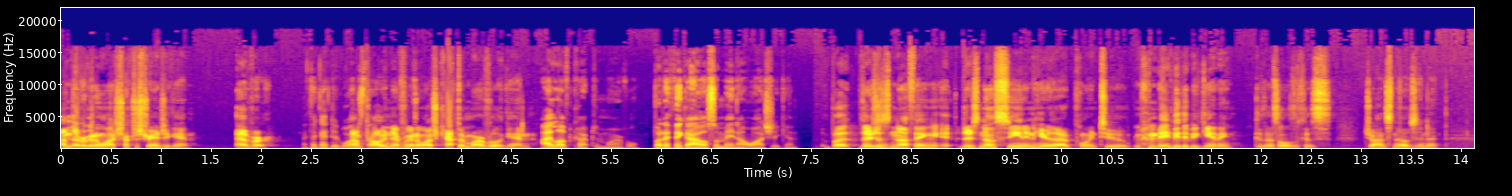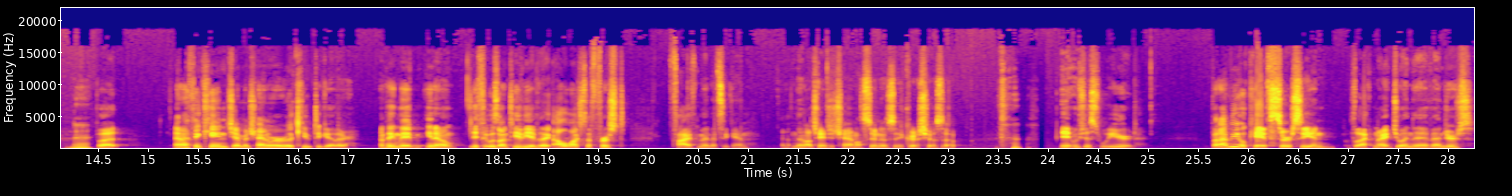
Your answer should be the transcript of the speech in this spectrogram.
I'm never going to watch Doctor Strange again. Ever. I think I did watch I'm that probably one never going to watch Captain Marvel again. I loved Captain Marvel, but I think I also may not watch it again. But there's just nothing. There's no scene in here that I would point to. Maybe the beginning, because that's all because Jon Snow's in it. Nah. But and I think he and Gemma Chan were really cute together. I think maybe you know if it was on TV, I'd be like, I'll watch the first five minutes again, and then I'll change the channel as soon as Icarus shows up. it was just weird. But I'd be okay if Cersei and Black Knight joined the Avengers.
